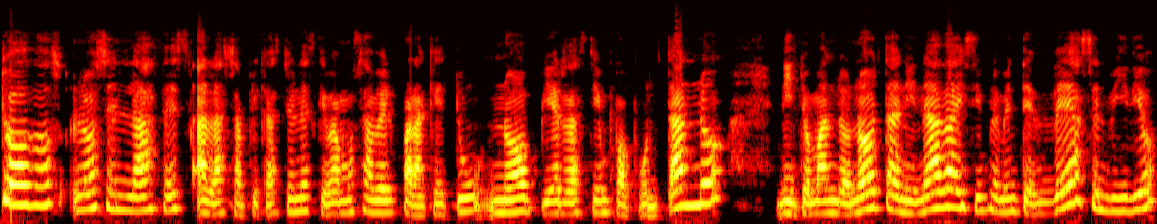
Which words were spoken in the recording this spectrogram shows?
todos los enlaces a las aplicaciones que vamos a ver para que tú no pierdas tiempo apuntando, ni tomando nota, ni nada, y simplemente veas el vídeo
